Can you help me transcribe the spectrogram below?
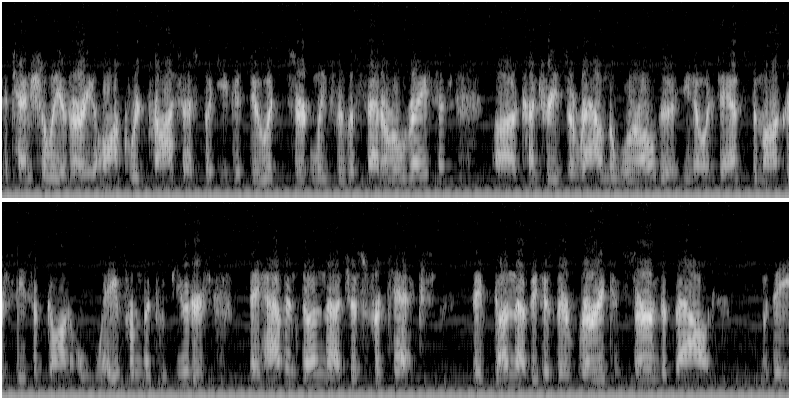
potentially a very awkward process, but you could do it certainly for the federal races. Uh, countries around the world, uh, you know, advanced democracies have gone away from the computers. They haven't done that just for kicks. They've done that because they're very concerned about the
